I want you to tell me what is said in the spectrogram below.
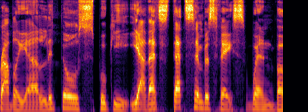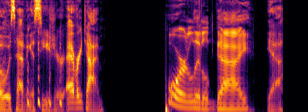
Probably a little spooky. Yeah, that's that's Simba's face when Bo is having a seizure every time. Poor little guy. Yeah,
